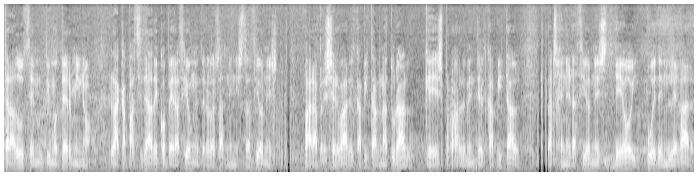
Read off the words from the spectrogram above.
traduce en último término la capacidad de cooperación entre las administraciones para preservar el capital natural, que es probablemente el capital que las generaciones de hoy pueden legar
